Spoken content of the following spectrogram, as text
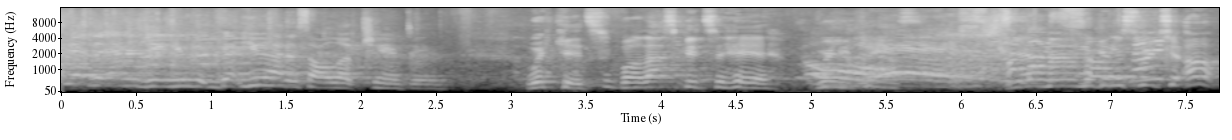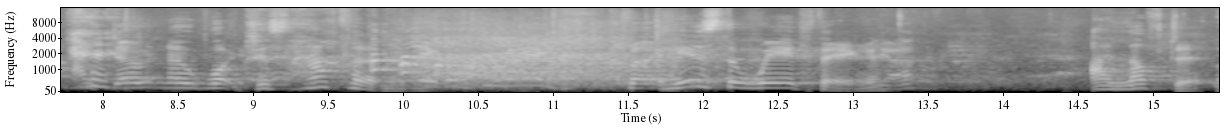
You had the energy, and you You, had us all up chanting. Wicked. Well, that's good to hear. Really pleased. Yes. Yeah, man, we're going to switch it up. I don't know what just happened. But here's the weird thing. Yeah. I loved it.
